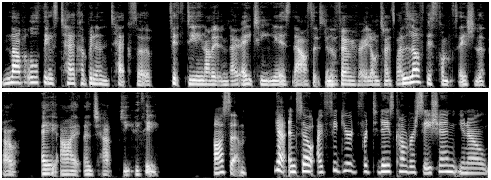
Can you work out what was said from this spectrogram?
love all things tech. I've been in tech for 15, I don't know, 18 years now. So it's been a very, very long time. So I love this conversation about AI and chat GPT. Awesome. Yeah. And so I figured for today's conversation, you know,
